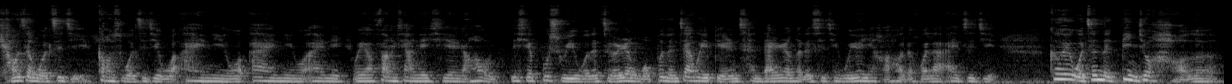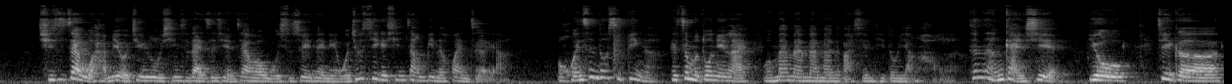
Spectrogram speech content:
调整我自己，告诉我自己，我爱你，我爱你，我爱你。我要放下那些，然后那些不属于我的责任，我不能再为别人承担任何的事情。我愿意好好的回来爱自己。各位，我真的病就好了。其实，在我还没有进入新时代之前，在我五十岁那年，我就是一个心脏病的患者呀。我浑身都是病啊。可这么多年来，我慢慢慢慢的把身体都养好了，真的很感谢有这个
